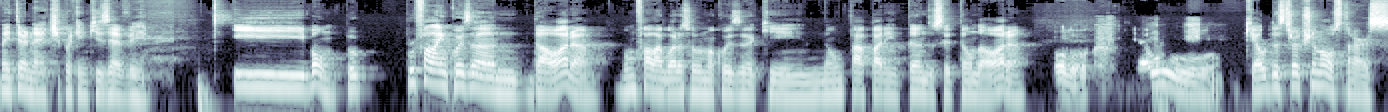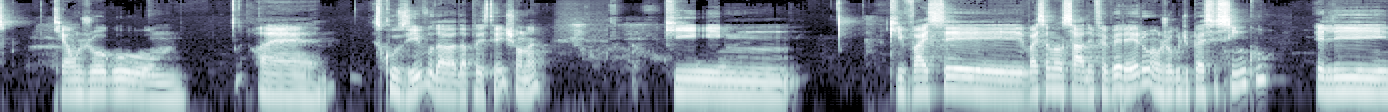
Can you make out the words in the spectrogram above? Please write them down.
na internet para quem quiser ver. E, bom, por, por falar em coisa da hora, vamos falar agora sobre uma coisa que não tá aparentando ser tão da hora, Ô, louco. que é o, que é o Destruction All Stars, que é um jogo é, exclusivo da, da PlayStation, né? Que, que vai ser vai ser lançado em fevereiro, é um jogo de PS5. Ele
